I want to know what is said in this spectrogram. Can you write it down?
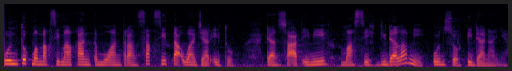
untuk memaksimalkan temuan transaksi tak wajar itu dan saat ini masih didalami unsur pidananya.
